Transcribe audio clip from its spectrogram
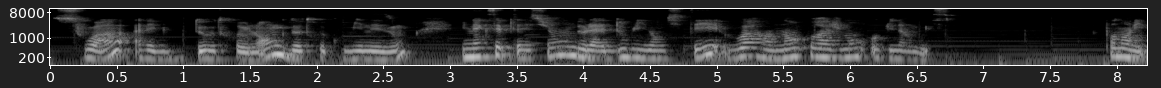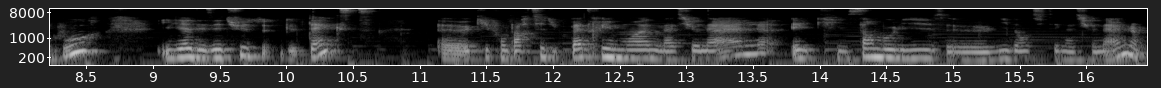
Soit, avec d'autres langues, d'autres combinaisons, une acceptation de la double identité, voire un encouragement au bilinguisme. Pendant les cours, il y a des études de texte euh, qui font partie du patrimoine national et qui symbolisent euh, l'identité nationale.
